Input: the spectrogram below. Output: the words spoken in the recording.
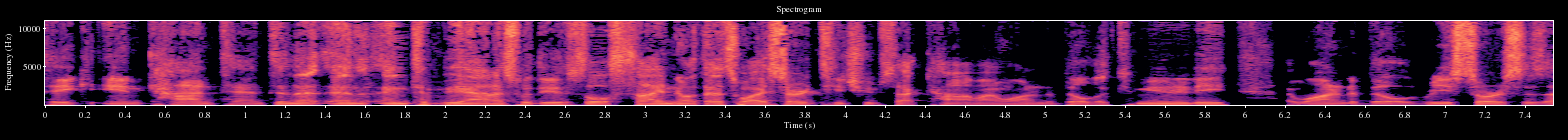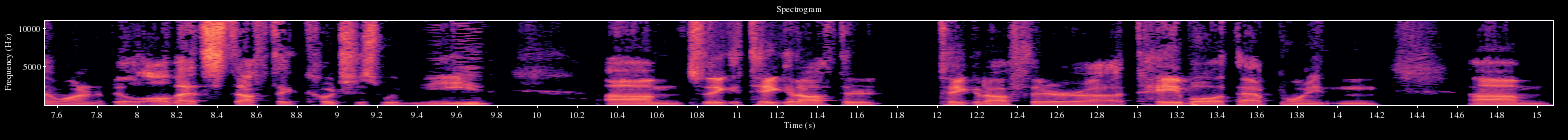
take in content. And that and, and to be honest with you this little side note that's why i started teachhoops.com i wanted to build a community. I wanted to build resources. I wanted to build all that stuff that coaches would need um, so they could take it off their take it off their uh, table at that point and um,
